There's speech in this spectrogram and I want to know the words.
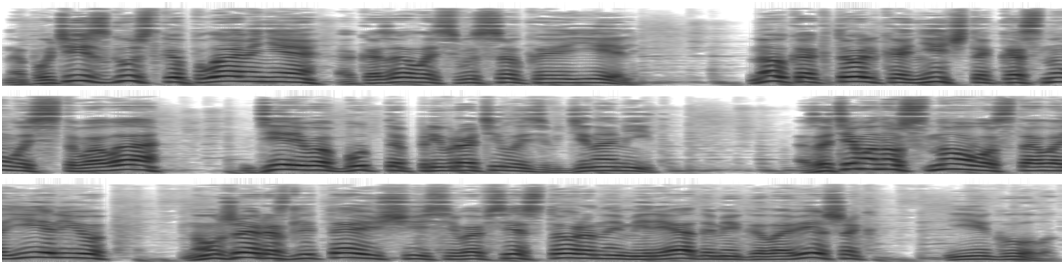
На пути сгустка пламени оказалась высокая ель, но как только нечто коснулось ствола, дерево будто превратилось в динамит. А затем оно снова стало елью, но уже разлетающееся во все стороны мириадами головешек и иголок.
